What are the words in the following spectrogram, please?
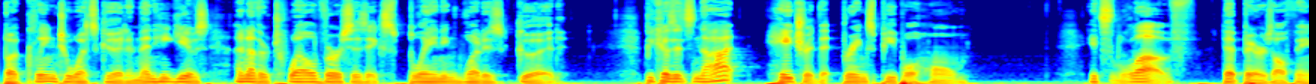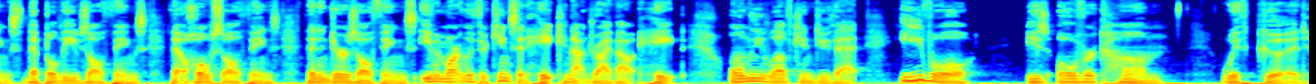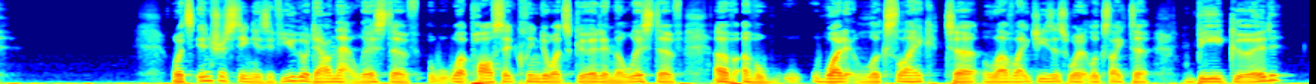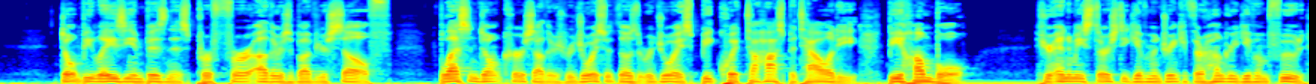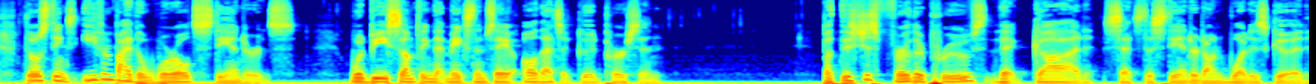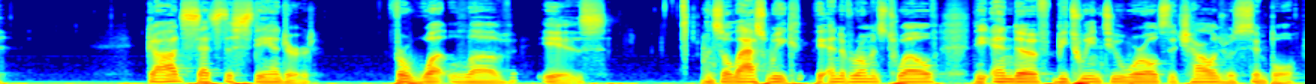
but cling to what's good. And then he gives another 12 verses explaining what is good. Because it's not hatred that brings people home. It's love that bears all things, that believes all things, that hopes all things, that endures all things. Even Martin Luther King said, Hate cannot drive out hate. Only love can do that. Evil is overcome with good. What's interesting is if you go down that list of what Paul said, cling to what's good, and the list of, of, of what it looks like to love like Jesus, what it looks like to be good, don't be lazy in business. Prefer others above yourself. Bless and don't curse others. Rejoice with those that rejoice. Be quick to hospitality. Be humble. If your enemy's thirsty, give them a drink. If they're hungry, give them food. Those things, even by the world's standards, would be something that makes them say, oh, that's a good person. But this just further proves that God sets the standard on what is good. God sets the standard for what love is. And so last week, the end of Romans 12, the end of Between Two Worlds, the challenge was simple.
